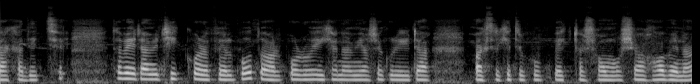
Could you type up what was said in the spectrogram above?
দেখা দিচ্ছে, তবে এটা আমি ঠিক করে ফেলব। তারপরও এইখানে আমি আশা করি এটা মাস্কের ক্ষেত্রে খুব একটা সমস্যা হবে না।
